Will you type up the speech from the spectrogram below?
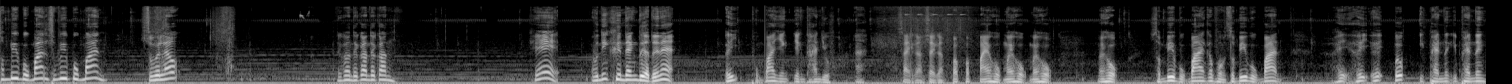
ซอมบี้บุกบ้านซอมบี้บุกบ้านสวยแล้วเดี๋ยวก่อนเดี๋ยวก่อนเดี๋ยวก่อนโอเควันนี้คืนแดงเดือดเลยเนี่ยเอ้ยผมว่ายังยังทันอยู่อะใส่ก่อนใส่ก่อนปั๊บปั๊บไม้หกไม้หกไม้หกไม้หกซอมบี้บุกบ้านครับผมซอมบี้บุกบ้านเฮ้ยเฮ้ยเฮ้ยปุ๊บอีกแผ่นหนึ่งอีกแผ่นหนึ่ง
